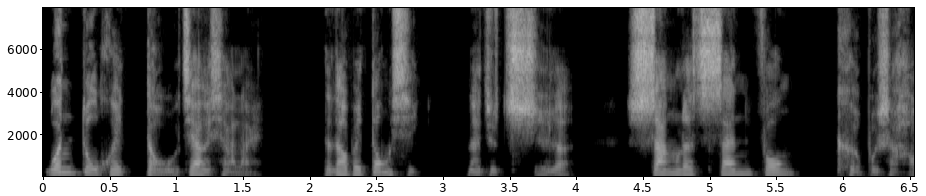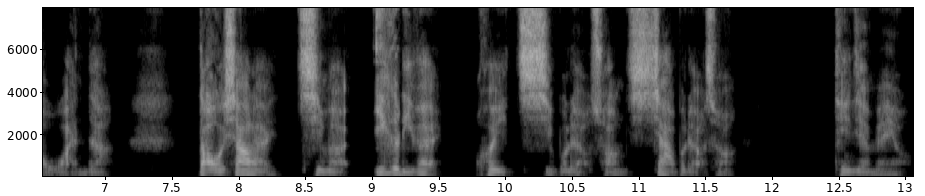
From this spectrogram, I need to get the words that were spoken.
温度会陡降下来，等到被冻醒，那就迟了，伤了山峰可不是好玩的。倒下来，起码一个礼拜会起不了床，下不了床。听见没有？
